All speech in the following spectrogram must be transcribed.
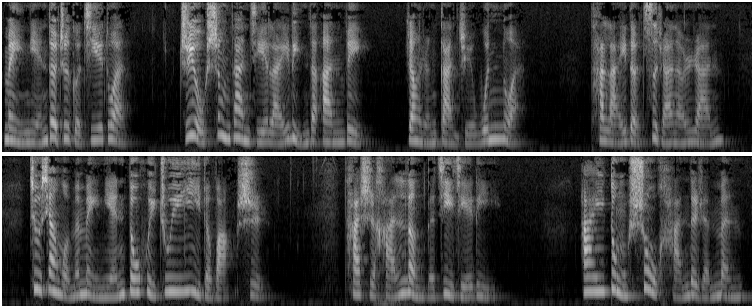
每年的这个阶段，只有圣诞节来临的安慰。让人感觉温暖，它来的自然而然，就像我们每年都会追忆的往事。它是寒冷的季节里，挨冻受寒的人们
